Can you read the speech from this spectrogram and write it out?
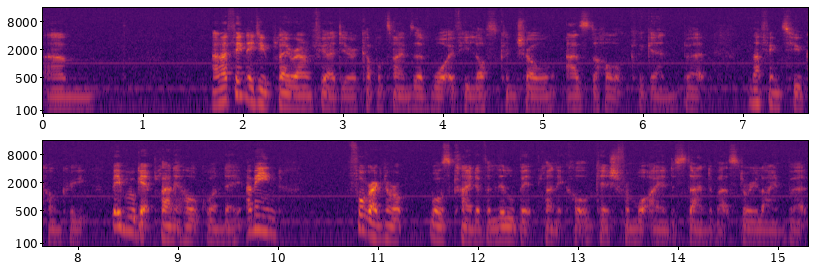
Um, and I think they do play around with the idea a couple times of what if he lost control as the Hulk again, but nothing too concrete. Maybe we'll get Planet Hulk one day. I mean, Thor Ragnarok was kind of a little bit Planet Hulkish from what I understand of that storyline, but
